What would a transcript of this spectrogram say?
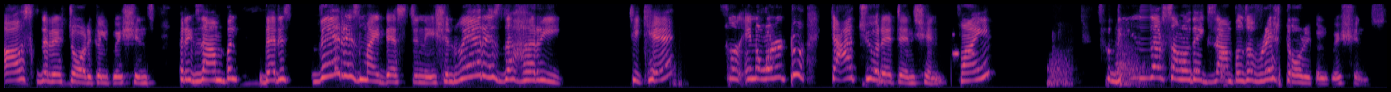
ask the rhetorical questions. For example, there is where is my destination where is the hurry? ठीक है so in order to catch your attention fine so these are some of the examples of rhetorical questions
